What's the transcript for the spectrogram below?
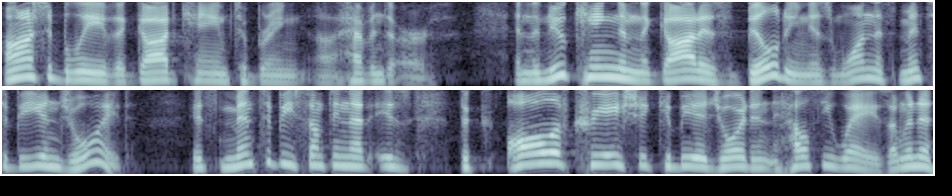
I honestly believe that God came to bring uh, heaven to earth. And the new kingdom that God is building is one that's meant to be enjoyed. It's meant to be something that is the, all of creation can be enjoyed in healthy ways. I'm going to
